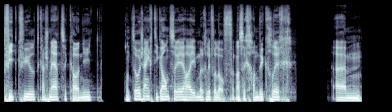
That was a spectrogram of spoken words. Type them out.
fit gefühlt, keine Schmerzen gehabt, nichts. Und so ist eigentlich die ganze Reha immer ein bisschen verlaufen. Also ich kann wirklich ähm,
